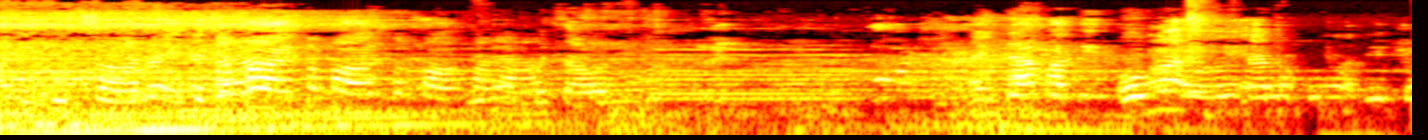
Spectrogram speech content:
Malikot sana eh. Ito pa, ito pa, ito pa. Ay, dapat ito. Oo nga, eh, ano ko nga dito.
